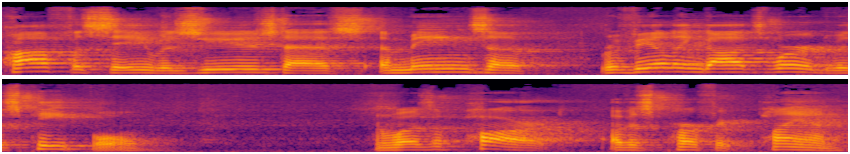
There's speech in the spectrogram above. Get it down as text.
Prophecy was used as a means of revealing God's Word to His people and was a part of His perfect plan.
